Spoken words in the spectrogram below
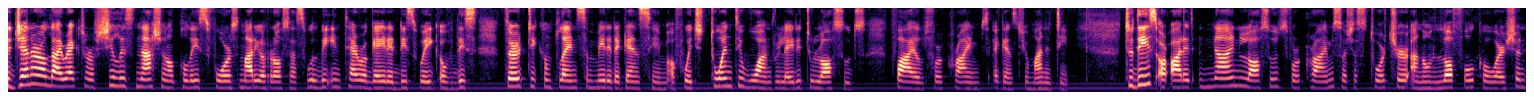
The General Director of Chile's National Police Force, Mario Rozas, will be interrogated this week of these 30 complaints submitted against him, of which 21 related to lawsuits filed for crimes against humanity. To these are added nine lawsuits for crimes such as torture and unlawful coercion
